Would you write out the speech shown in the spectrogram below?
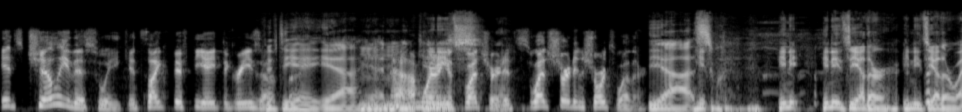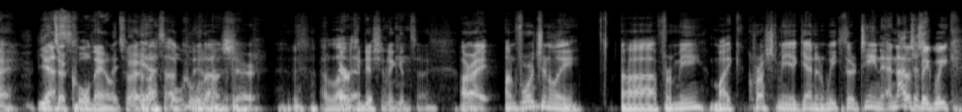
It's chilly this week. It's like 58 degrees outside. 58. Yeah. Yeah. No Yeah, one I'm cares. wearing a needs- sweatshirt. It's sweatshirt and shorts weather. Yeah. He, sw- he, need, he needs the other. He needs the other way. He Yes. needs a cool down. So yes, like a cool down shirt. I love Air it. conditioning inside. All right. Unfortunately, uh, for me, Mike crushed me again in week 13. And not That was a just big week.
